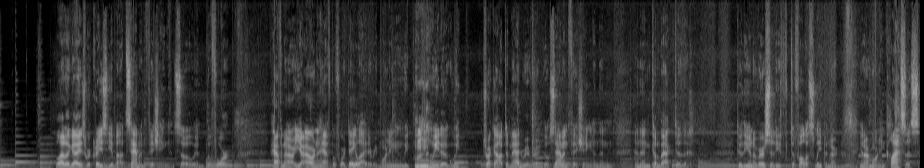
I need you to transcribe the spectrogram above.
a lot of the guys were crazy about salmon fishing, and so before half an hour, yeah, hour and a half before daylight every morning, we'd we'd uh, we'd truck out to Mad River and go salmon fishing, and then and then come back to the to the university to fall asleep in our in our morning classes.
